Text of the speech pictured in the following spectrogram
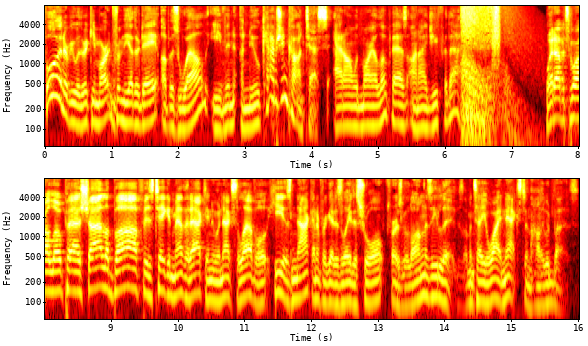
Full interview with Ricky Martin from the other day up as well. Even a new caption contest. Add on with Mario Lopez on IG for that. What up? It's Mario Lopez. Shia LaBeouf is taking method acting to a next level. He is not going to forget his latest role for as long as he lives. I'm going to tell you why next in the Hollywood Buzz.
